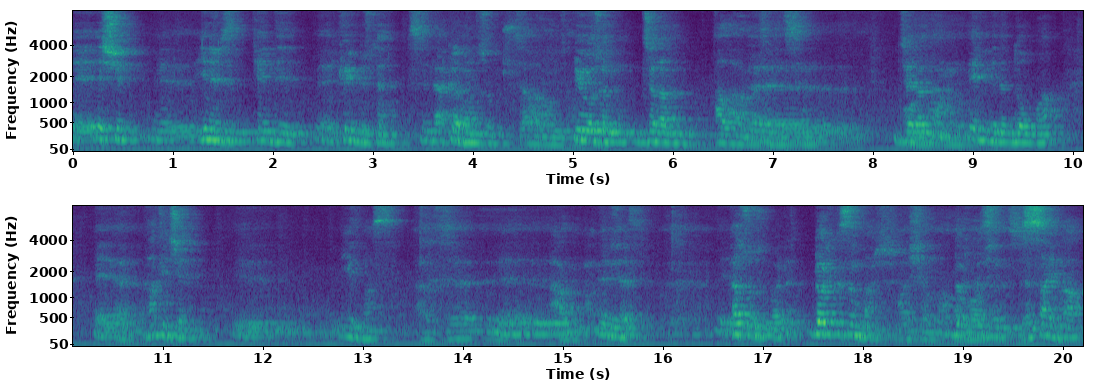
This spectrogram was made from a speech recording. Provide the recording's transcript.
E, eşim e, yine bizim kendi e, köyümüzden, sizin de akrabanız olur. Sağ olun. Hocam Celal'ın, Allah rahmet eylesin. e, Celal'ın Emni'den doğma e, Evet. Hatice e, Yılmaz. Ee, e, Hanım Hatice. evet. Kaç çocuk var? Dört kızım var. Maşallah. Allah Dört kızım. Sayha,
